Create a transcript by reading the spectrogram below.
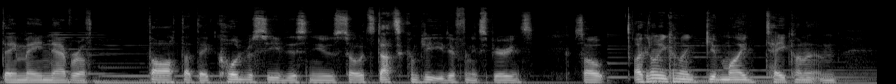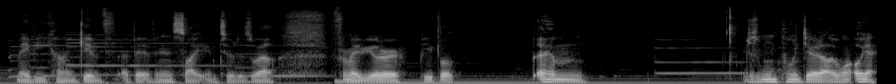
they may never have thought that they could receive this news. So it's that's a completely different experience. So I can only kind of give my take on it and maybe kind of give a bit of an insight into it as well for maybe other people. Um, just one point there that I want. Oh yeah,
